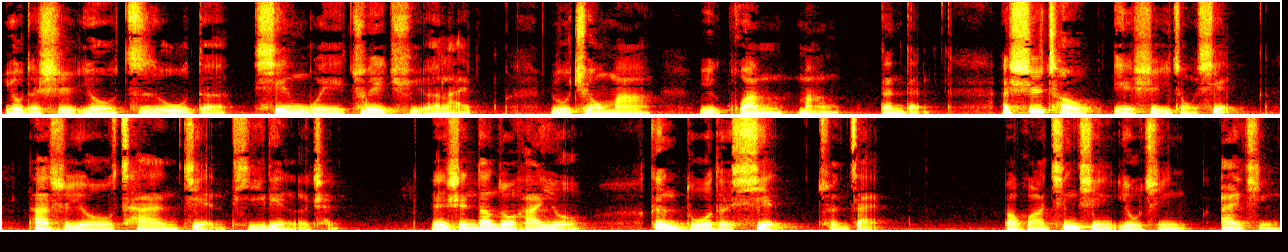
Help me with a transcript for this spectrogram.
有的是由植物的纤维萃取而来，如琼麻与光芒等等。而丝绸也是一种线，它是由蚕茧提炼而成。人生当中还有更多的线存在，包括亲情、友情、爱情，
